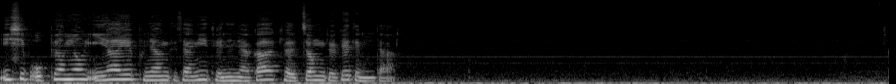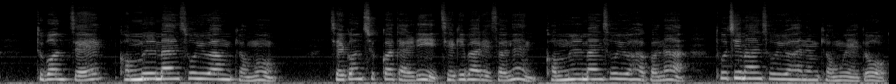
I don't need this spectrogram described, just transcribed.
25평형 이하의 분양 대상이 되느냐가 결정되게 됩니다. 두 번째, 건물만 소유한 경우 재건축과 달리 재개발에서는 건물만 소유하거나 토지만 소유하는 경우에도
